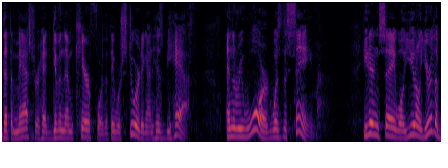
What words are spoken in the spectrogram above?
that the master had given them care for, that they were stewarding on his behalf. And the reward was the same. He didn't say, "Well, you know, you're the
